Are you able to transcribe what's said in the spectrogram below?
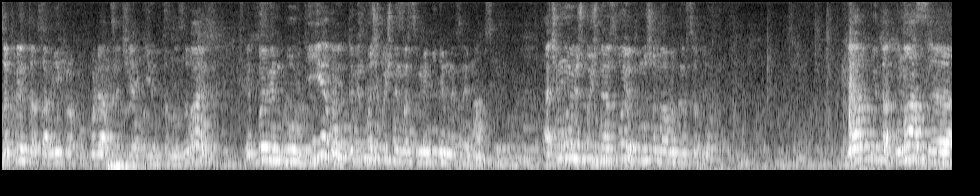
закрита там мікропопуляція, чи як її там називають, якби він був дієвий, то він би штучним осеменінням не займався. А чому він штучне освоює? Тому що, мабуть, не все добре. Я рахую так, у нас е,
